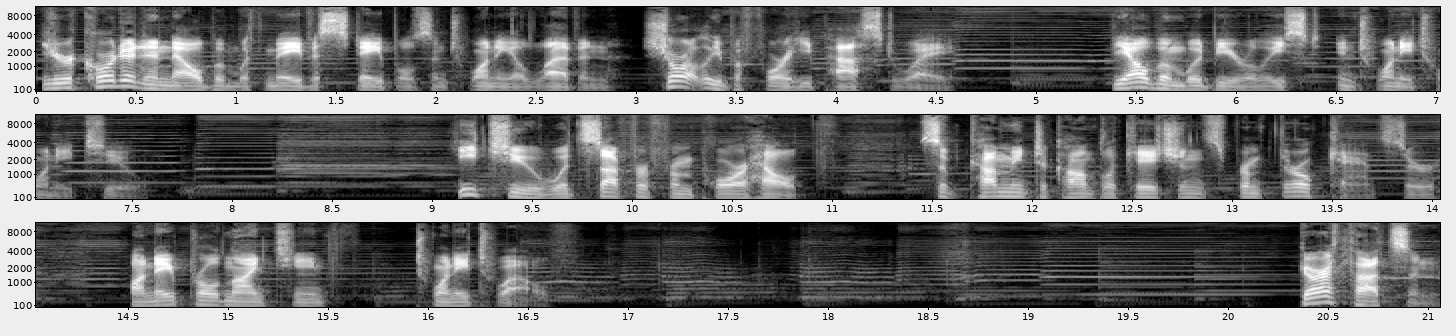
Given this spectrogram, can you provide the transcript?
He recorded an album with Mavis Staples in 2011, shortly before he passed away. The album would be released in 2022. He too would suffer from poor health, succumbing to complications from throat cancer on April 19, 2012. Garth Hudson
